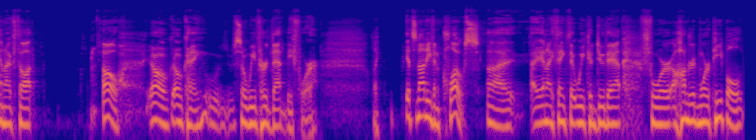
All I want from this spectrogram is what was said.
And I've thought, oh, oh, okay, so we've heard that before. Like it's not even close. Uh, and I think that we could do that for a hundred more people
